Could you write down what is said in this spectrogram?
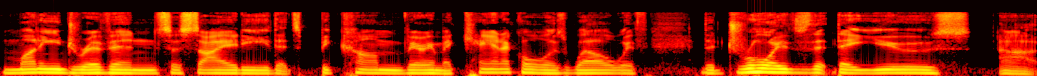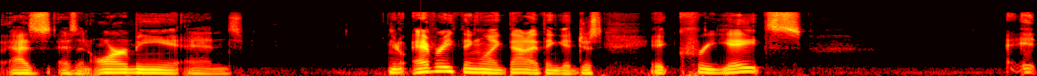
money driven society that's become very mechanical as well with the droids that they use uh, as as an army and you know everything like that. I think it just it creates it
